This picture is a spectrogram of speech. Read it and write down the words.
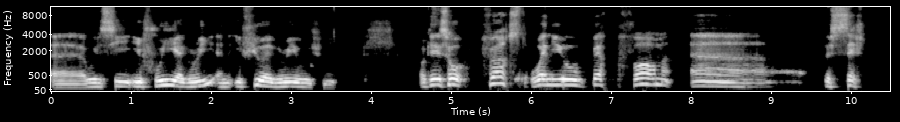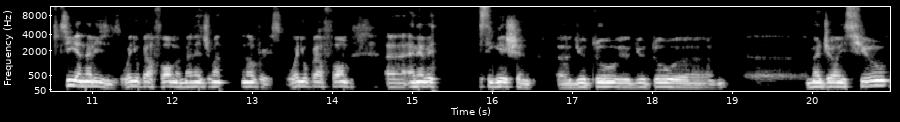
we'll see if we agree and if you agree with me. Okay, so first, when you perform uh, a safety analysis, when you perform a management of risk, when you perform uh, an investigation uh, due to, due to a major issue,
